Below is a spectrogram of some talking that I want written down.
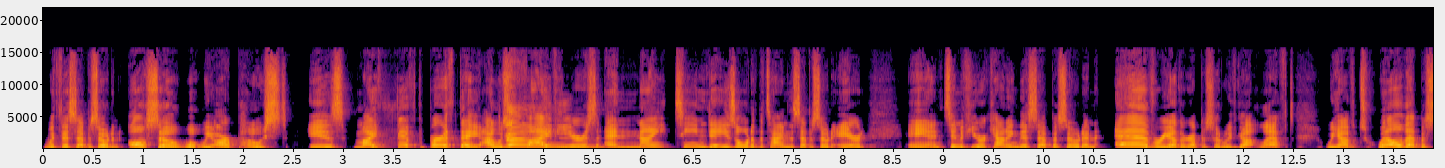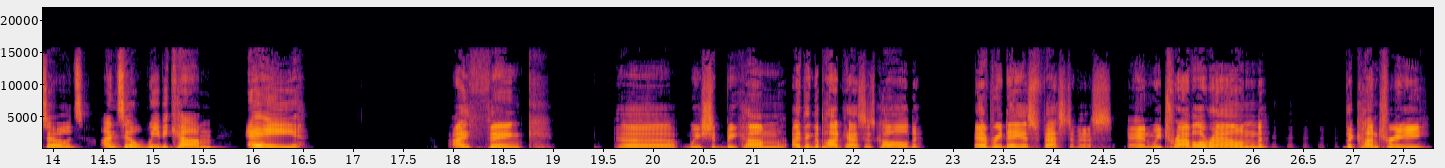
with this episode. And also, what we are post is my fifth birthday. I was five years and 19 days old at the time this episode aired. And Tim, if you are counting this episode and every other episode we've got left, we have 12 episodes until we become a I think uh, we should become. I think the podcast is called "Every Day is Festivus," and we travel around the country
